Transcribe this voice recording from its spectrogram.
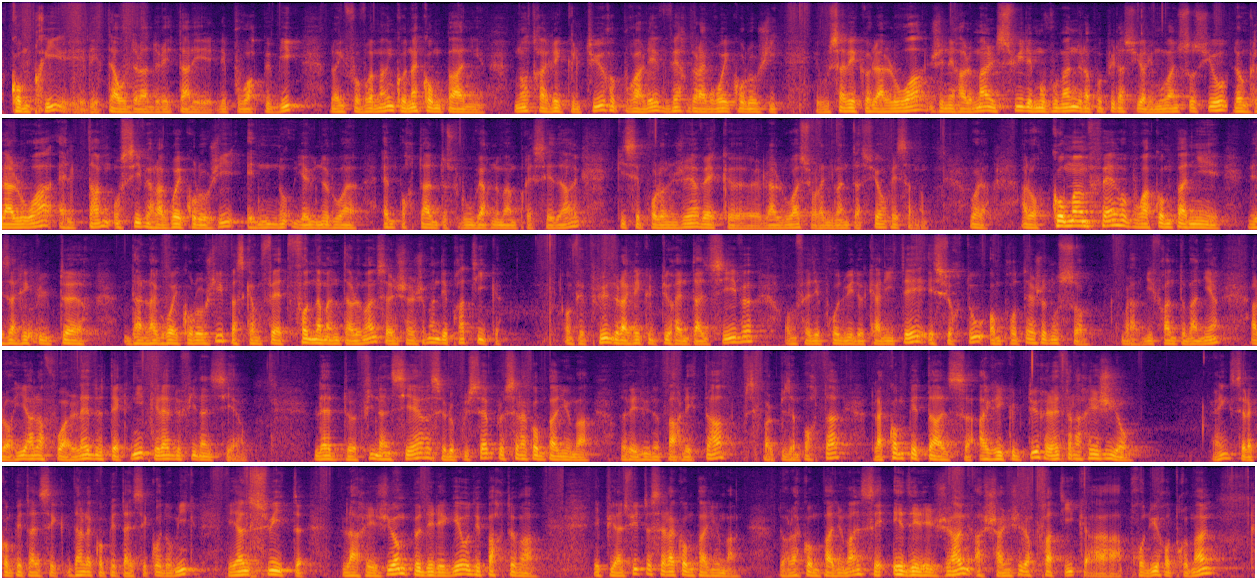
compris, et l'État, au-delà de l'État, les, pouvoirs publics, donc il faut vraiment qu'on accompagne notre agriculture pour aller vers de l'agroécologie. Et vous savez que la loi, généralement, elle suit les mouvements de la population, les mouvements sociaux. Donc la loi, elle tend aussi vers l'agroécologie, et il y a une loi importante sous le gouvernement précédent qui s'est prolongée avec euh, la loi sur l'alimentation récemment. Voilà. Alors comment faire pour accompagner les agriculteurs dans l'agroécologie? Parce qu'en fait, fondamentalement, c'est un changement des pratiques. On ne fait plus de l'agriculture intensive, on fait des produits de qualité et surtout on protège nos sols. Voilà, différentes manières. Alors il y a à la fois l'aide technique et l'aide financière. L'aide financière, c'est le plus simple, c'est l'accompagnement. Vous avez d'une part l'État, ce n'est pas le plus important, la compétence agriculture, elle est à la région. Hein, c'est la compétence, dans la compétence économique. Et ensuite, la région peut déléguer au département. Et puis ensuite, c'est l'accompagnement. Donc l'accompagnement, c'est aider les gens à changer leurs pratiques, à produire autrement.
